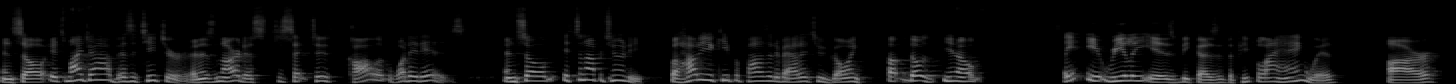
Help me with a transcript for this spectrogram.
and so it's my job as a teacher and as an artist to say, to call it what it is. And so it's an opportunity. But how do you keep a positive attitude going? Uh, those, you know, it, it, really is because the people I hang with are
